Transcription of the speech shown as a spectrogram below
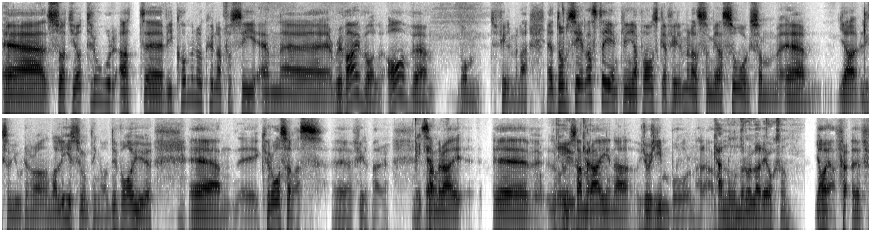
Eh, så att jag tror att eh, vi kommer nog kunna få se en eh, revival av de filmerna. De senaste egentligen japanska filmerna som jag såg som eh, jag liksom gjorde någon analys eller någonting av, det var ju eh, Kurosawas eh, filmer. Vilka? Samurai, eh, samurajerna, Yojimbo och de här. Kanonrullar det också. Ja, ja, fr- eh, fr-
